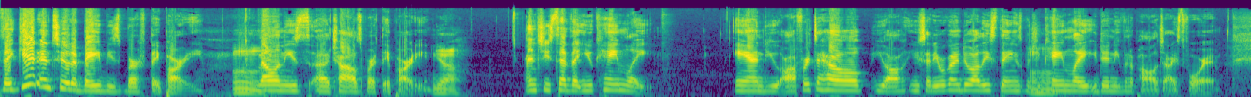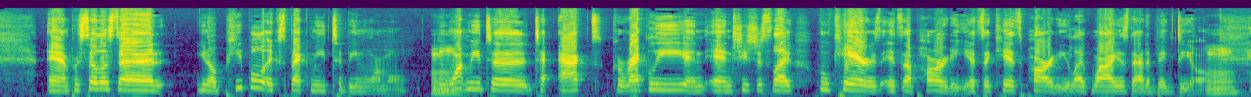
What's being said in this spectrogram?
They get into the baby's birthday party, mm. Melanie's uh, child's birthday party. Yeah. And she said that you came late and you offered to help. You all you said you were going to do all these things but you came late. You didn't even apologize for it. And priscilla said you know people expect me to be normal. You mm. want me to to act correctly and and she's just like who cares? It's a party. It's a kid's party. Like why is that a big deal? Mm-hmm.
